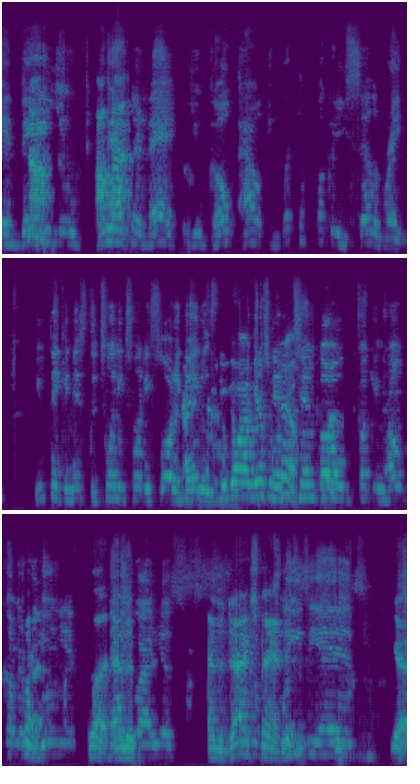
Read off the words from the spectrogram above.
And then Nah, you I'm not. after that, you go out and what the fuck are you celebrating? You thinking it's the 2020 Florida Gators We go out and get him some. Timbo fucking homecoming Right. reunion. Now as a you out here as a Jags fan, sleazy ass yeah,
